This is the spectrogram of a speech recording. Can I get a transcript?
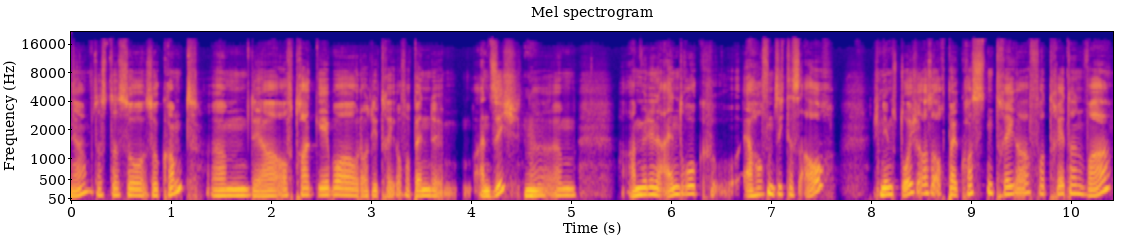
ja, dass das so, so kommt. Ähm, der Auftraggeber oder auch die Trägerverbände an sich mhm. ne, ähm, haben wir den Eindruck, erhoffen sich das auch. Ich nehme es durchaus auch bei Kostenträgervertretern wahr,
